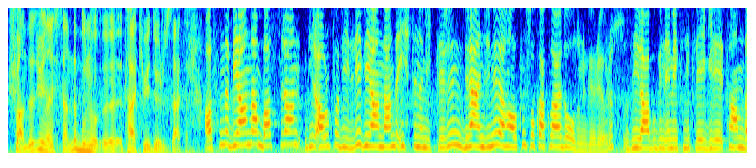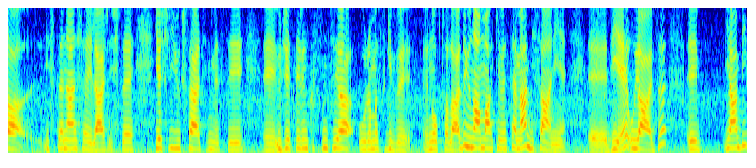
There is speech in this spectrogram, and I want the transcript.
Şu anda da Yunanistan'da bunu e, takip ediyoruz zaten. Aslında bir yandan bastıran bir Avrupa Birliği bir yandan da iş dinamiklerinin direncini ve halkın sokaklarda olduğunu görüyoruz. Zira bugün emeklilikle ilgili tam da istenen şeyler işte yaşın yükseltilmesi, e, ücretlerin kısıntıya uğraması gibi e, noktalarda Yunan Mahkemesi hemen bir saniye e, diye uyardı. E, yani bir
